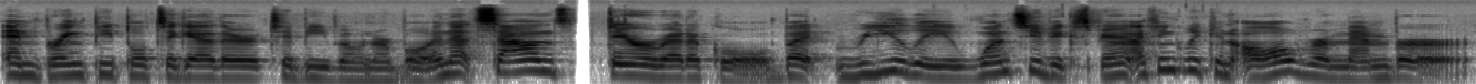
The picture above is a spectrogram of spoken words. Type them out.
and bring people together to be vulnerable. And that sounds theoretical, but really, once you've experienced, I think we can all remember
